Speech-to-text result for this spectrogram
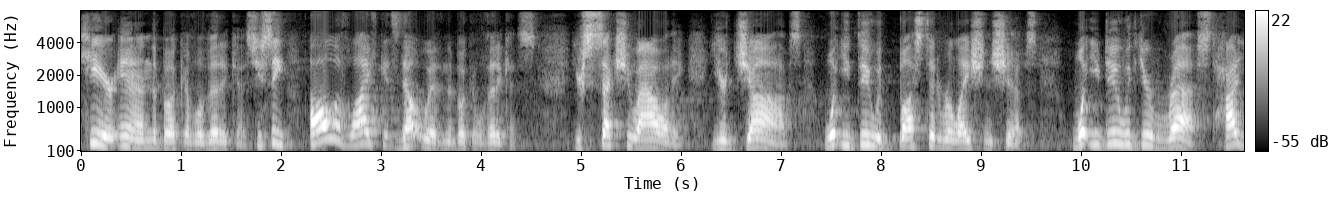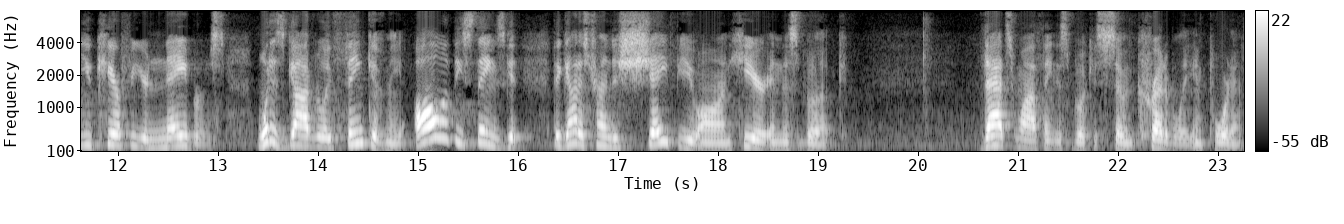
here in the book of Leviticus. You see, all of life gets dealt with in the book of Leviticus your sexuality, your jobs, what you do with busted relationships, what you do with your rest, how do you care for your neighbors, what does God really think of me? All of these things get, that God is trying to shape you on here in this book. That's why I think this book is so incredibly important.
